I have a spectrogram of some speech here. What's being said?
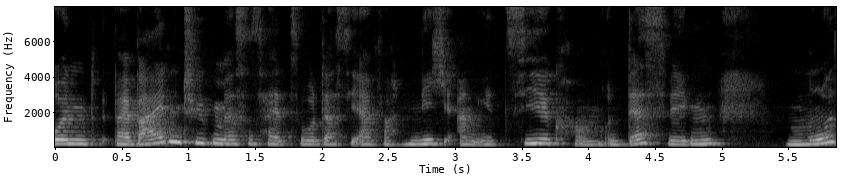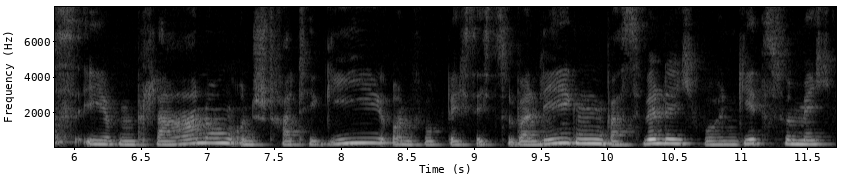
Und bei beiden Typen ist es halt so, dass sie einfach nicht an ihr Ziel kommen. Und deswegen muss eben Planung und Strategie und wirklich sich zu überlegen, was will ich, wohin geht es für mich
